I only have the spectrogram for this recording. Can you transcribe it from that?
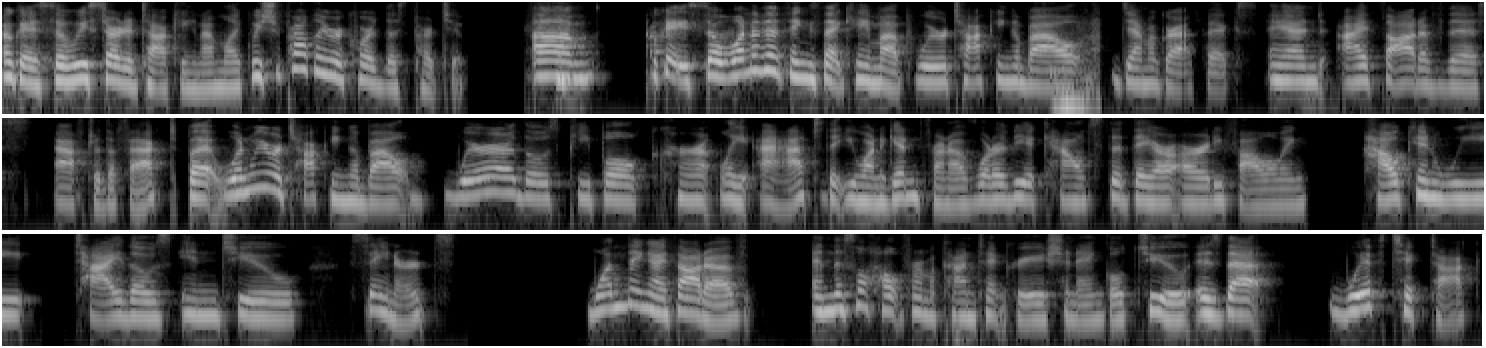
Okay, so we started talking and I'm like, we should probably record this part too. Um, Okay, so one of the things that came up, we were talking about demographics, and I thought of this after the fact. But when we were talking about where are those people currently at that you want to get in front of, what are the accounts that they are already following? How can we tie those into Sehnerts? One thing I thought of, and this will help from a content creation angle too, is that with TikTok,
